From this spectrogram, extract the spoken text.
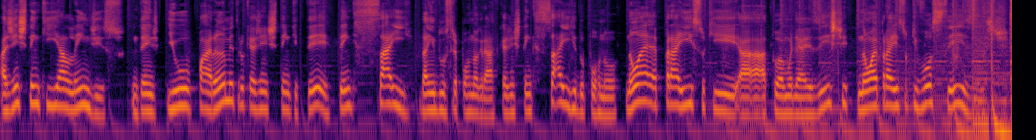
A gente tem que ir além disso, entende? E o parâmetro que a gente tem que ter tem que sair da indústria pornográfica. A gente tem que sair do pornô. Não é para isso que a, a tua mulher existe, não é para isso que você existe.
